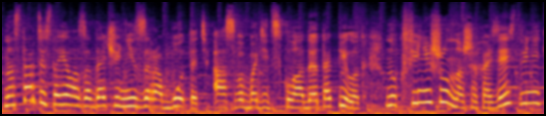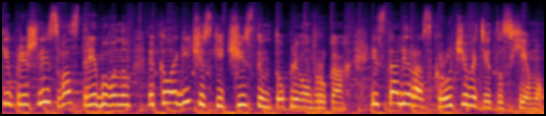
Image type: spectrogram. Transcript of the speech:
На старте стояла задача не заработать, а освободить склады от опилок. Но к финишу наши хозяйственники пришли с востребованным экологически чистым топливом в руках и стали раскручивать эту схему.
